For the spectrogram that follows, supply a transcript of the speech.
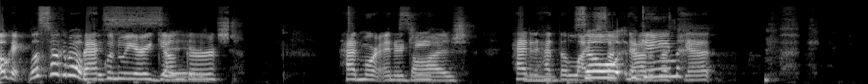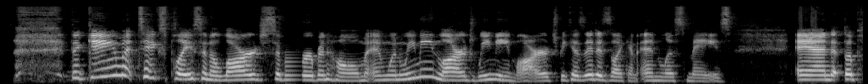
okay let's talk about Back when we were younger, Had more energy. Hadn't hmm. had the life So, sucked the out game- of us yet. The game takes place in a large suburban home, and when we mean large, we mean large because it is like an endless maze. And the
